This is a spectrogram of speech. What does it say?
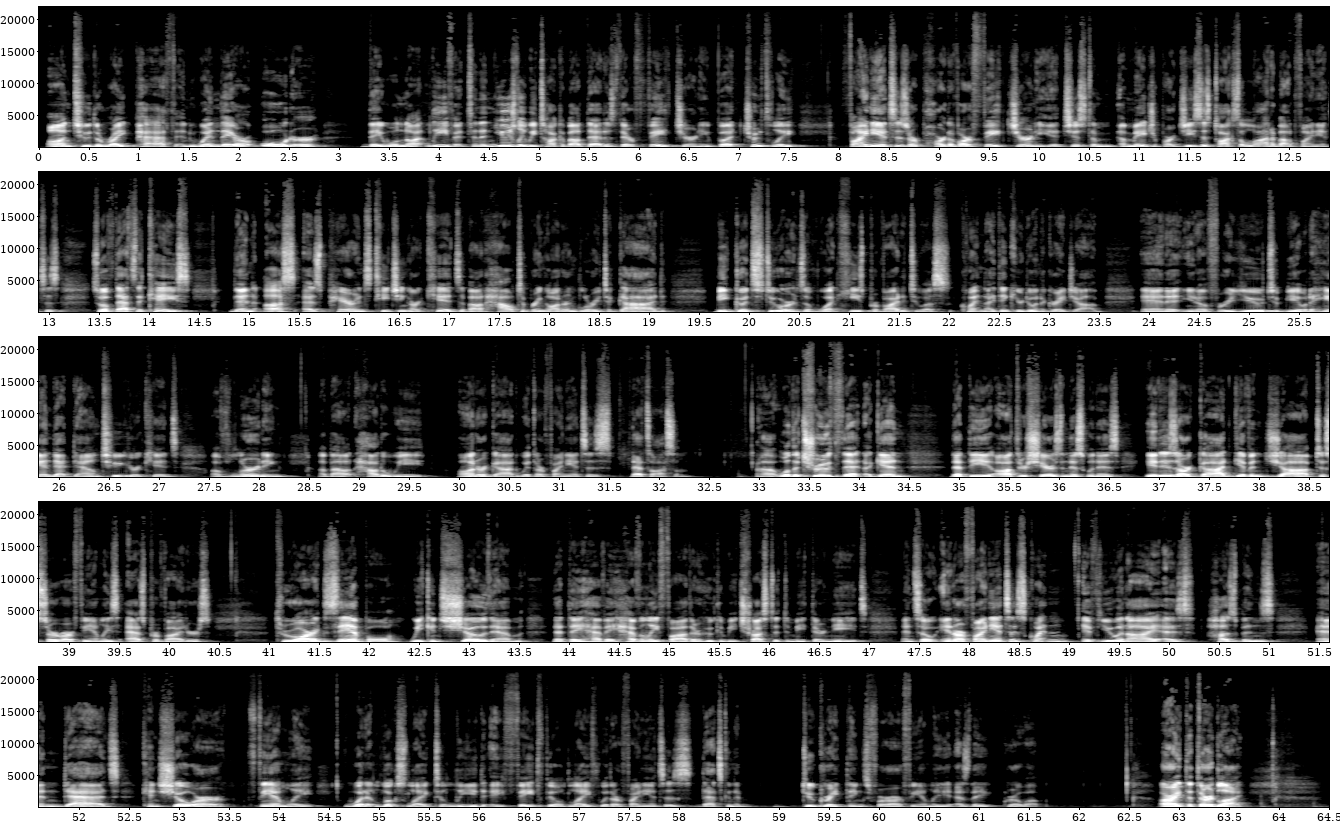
onto the right path, and when they are older, they will not leave it. And then usually we talk about that as their faith journey, but truthfully, finances are part of our faith journey. It's just a, a, major part. Jesus talks a lot about finances. So if that's the case, then us as parents teaching our kids about how to bring honor and glory to God, be good stewards of what He's provided to us. Quentin, I think you're doing a great job. And it, you know, for you to be able to hand that down to your kids of learning about how do we honor God with our finances. That's awesome. Uh, well, the truth that, again, that the author shares in this one is it is our God given job to serve our families as providers Through our example, we can show them that they have a heavenly Father who can be trusted to meet their needs. And so, in our finances, Quentin, if you and I, as husbands and dads, can show our family what it looks like to lead a faith filled life with our finances, that's going to do great things for our family as they grow up. All right, the third lie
